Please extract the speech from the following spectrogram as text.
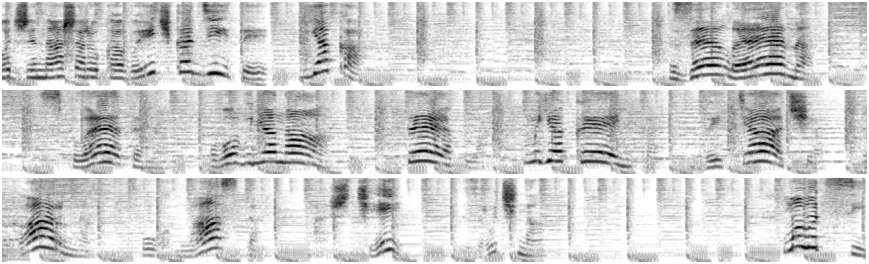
Отже, наша рукавичка, діти, яка? Зелена, сплетена, вовняна, тепла, м'якенька, дитяча, гарна, пухнаста, а ще й зручна. Молодці!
